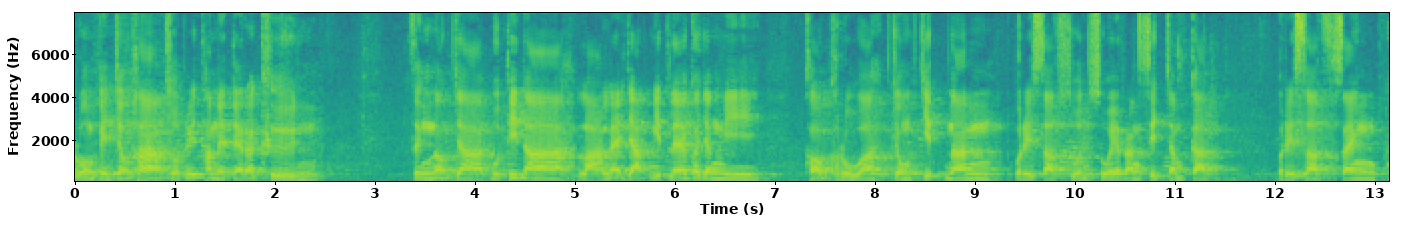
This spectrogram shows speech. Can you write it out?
ร่วมเป็นเจ้าภาพสวดพระอภิธรรมในแต่ละคืน ซึ่งนอกจากบุตรธิดาหลานและญาติมิตรแล้วก็ยังมีครอบครัวจงจิตนัน บริษัทสวนสวยรังสิตจำกัด บริษัทแซงโก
